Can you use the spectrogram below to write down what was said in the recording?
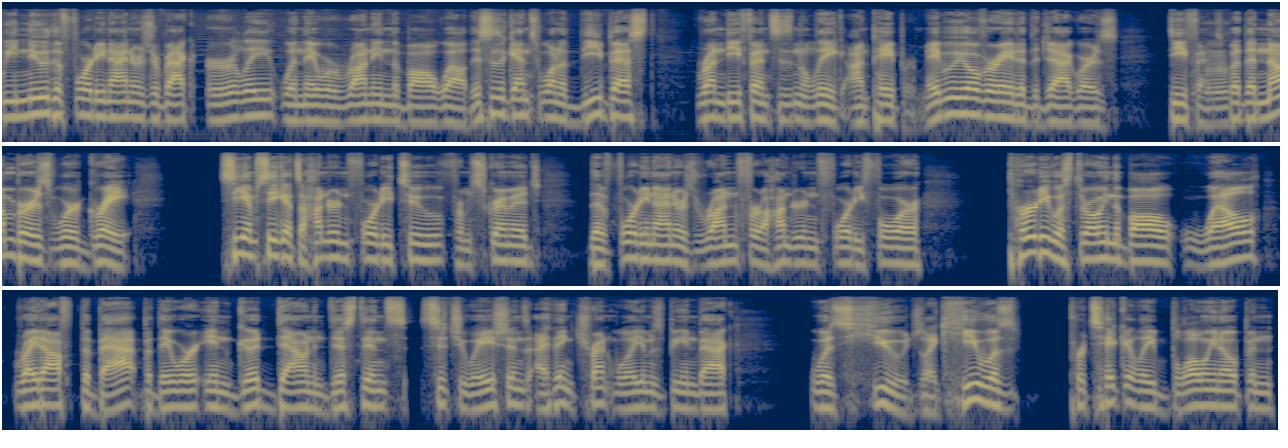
we knew the 49ers were back early when they were running the ball well. This is against one of the best run defenses in the league on paper. Maybe we overrated the Jaguars' defense, mm-hmm. but the numbers were great. CMC gets 142 from scrimmage. The 49ers run for 144. Purdy was throwing the ball well right off the bat, but they were in good down and distance situations. I think Trent Williams being back was huge. Like he was particularly blowing open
